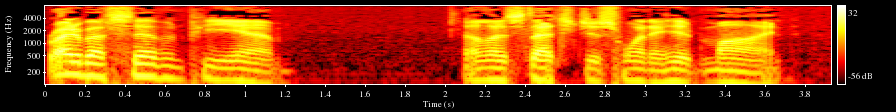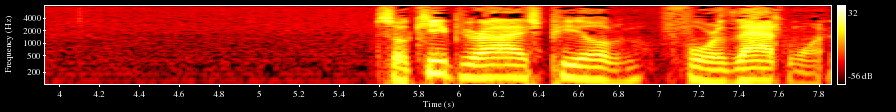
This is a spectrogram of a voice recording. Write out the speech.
right about 7 p.m. Unless that's just when it hit mine. So keep your eyes peeled for that one.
